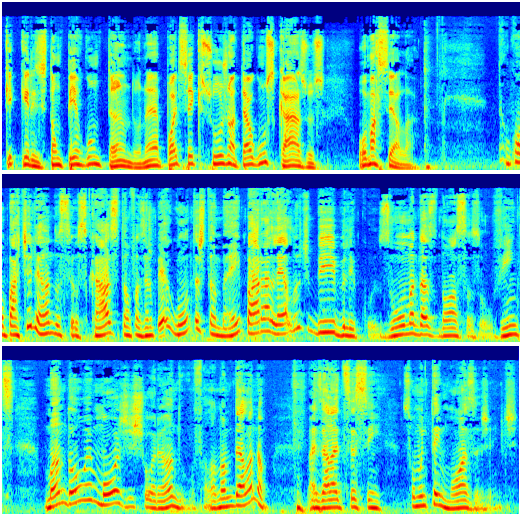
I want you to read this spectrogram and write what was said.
o que, que eles estão perguntando, né? Pode ser que surjam até alguns casos. Ô Marcela, estão compartilhando seus casos, estão fazendo perguntas também, paralelos bíblicos. Uma das nossas ouvintes mandou um emoji chorando, vou falar o nome dela não, mas ela disse assim: sou muito teimosa, gente.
